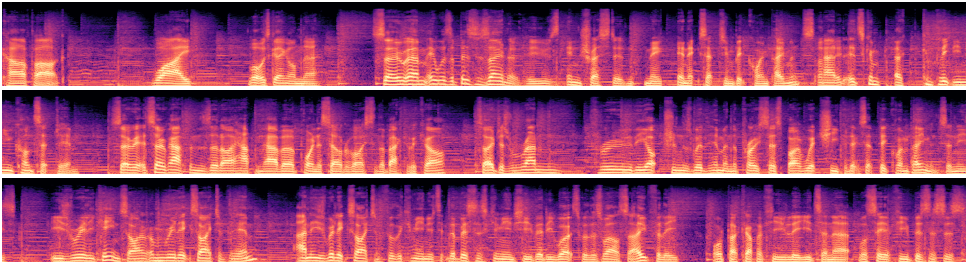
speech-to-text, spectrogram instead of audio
car park. Why? What was going on there? So um, it was a business owner who's interested in accepting Bitcoin payments, and it's com- a completely new concept to him. So it so happens that I happen to have a point of sale device in the back of the car. So I just ran through the options with him and the process by which he could accept Bitcoin payments, and he's he's really keen. So I'm really excited for him, and he's really excited for the community, the business community that he works with as well. So hopefully we'll pick up a few leads, and uh, we'll see a few businesses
